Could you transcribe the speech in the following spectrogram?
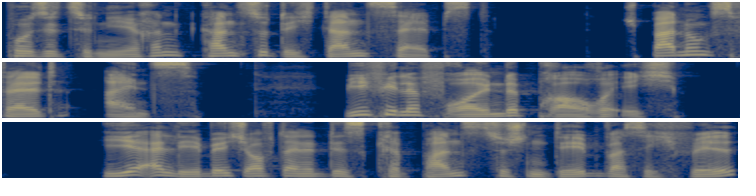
Positionieren kannst du dich dann selbst. Spannungsfeld 1. Wie viele Freunde brauche ich? Hier erlebe ich oft eine Diskrepanz zwischen dem, was ich will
